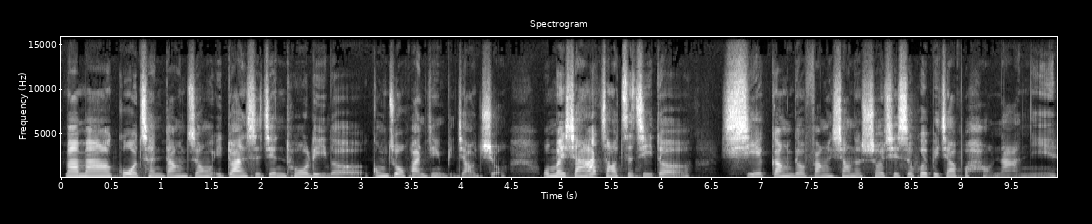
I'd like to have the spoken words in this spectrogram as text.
妈妈过程当中一段时间脱离了工作环境比较久，我们想要找自己的。斜杠的方向的时候，其实会比较不好拿捏。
